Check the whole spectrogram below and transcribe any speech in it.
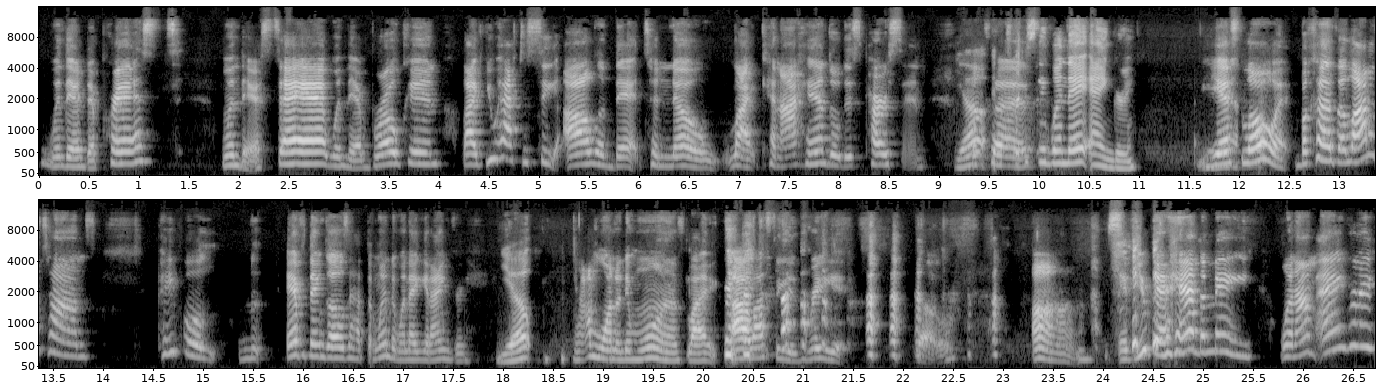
when they're depressed, when they're sad, when they're broken. Like you have to see all of that to know, like, can I handle this person? Yeah, Especially when they're angry. Yes, Lord. Because a lot of times people everything goes out the window when they get angry. Yep. I'm one of them ones. Like all I see is red. So, um, if you can handle me when I'm angry,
